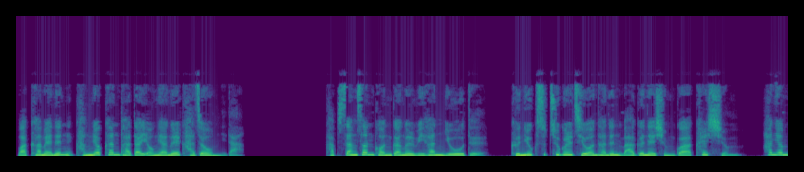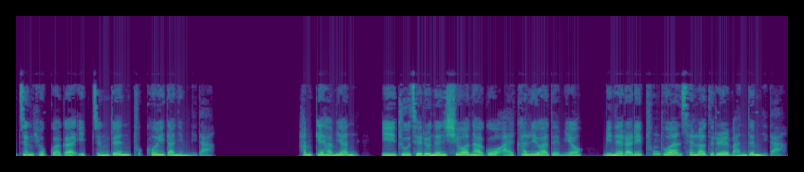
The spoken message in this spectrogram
와카메는 강력한 바다 영양을 가져옵니다. 갑상선 건강을 위한 요오드, 근육 수축을 지원하는 마그네슘과 칼슘, 항염증 효과가 입증된 푸코이단입니다. 함께하면 이 두 재료는 시원하고 알칼리화되며 미네랄이 풍부한 샐러드를 만듭니다.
